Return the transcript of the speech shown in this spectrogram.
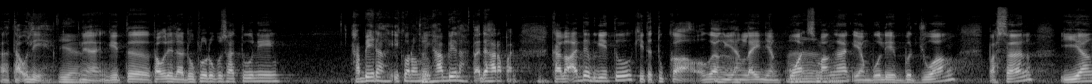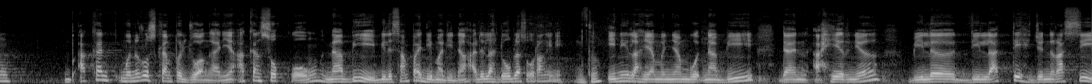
uh, tak boleh. Yeah. ya kita tak boleh lah. 2021 ni habis dah ekonomi Betul. habis lah. Tak ada harapan. Kalau ada begitu kita tukar orang hmm. yang lain yang kuat hmm. semangat yang boleh berjuang pasal yang akan meneruskan perjuangan yang akan sokong Nabi bila sampai di Madinah adalah 12 orang ini. Betul. Inilah yang menyambut Nabi dan akhirnya bila dilatih generasi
